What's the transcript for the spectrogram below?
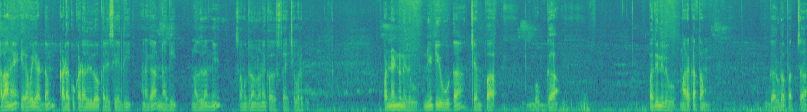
అలానే ఇరవై అడ్డం. కడకు కడలిలో కలిసేది అనగా నది. నదులన్నీ సముద్రంలోనే కలుస్తాయి చివరకు. పన్నెండు నిలువు నీటి ఊట చెంప బొగ్గ. పది నిలువు మరకతం గరుడ పచ్చ.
